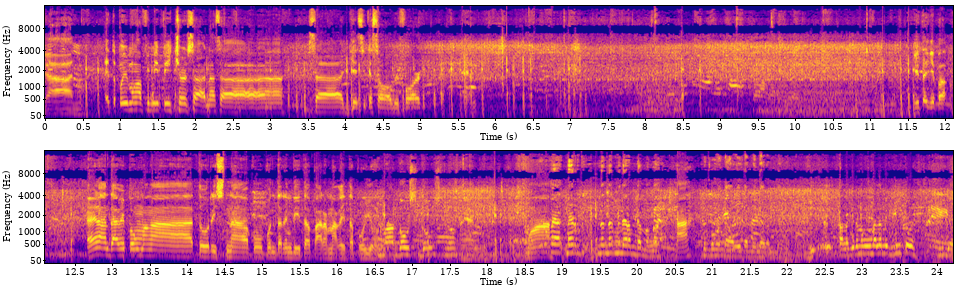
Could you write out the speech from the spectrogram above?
Yan. Ito po yung mga pinipicture sa ano sa sa Jessica Soho before. Kita niyo po. Ayan, ang dami pong mga tourist na pumupunta rin dito para makita po yung Mga ghost-ghost, no? Ayan. Mga Mer meron, na, na, may naramdaman ka? ha? Nung pumunta ka rito, may naramdaman. Eh, talaga namang malamig dito eh. Hindi.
